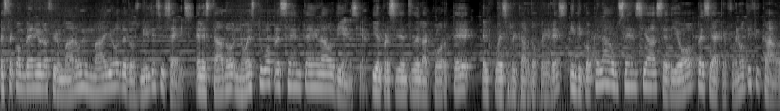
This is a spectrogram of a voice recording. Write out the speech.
Este convenio lo firmaron en mayo de 2016. El Estado no estuvo presente en la audiencia y el presidente de la Corte, el juez Ricardo Pérez, indicó que la ausencia se dio pese a que fue notificado.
